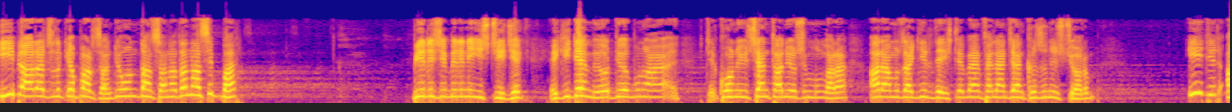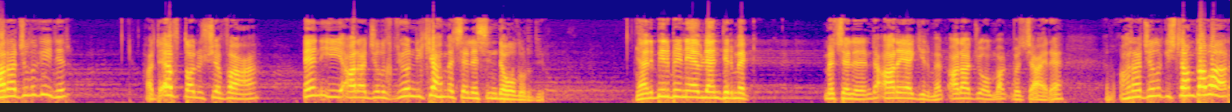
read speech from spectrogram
İyi bir aracılık yaparsan diyor ondan sana da nasip var. Birisi birini isteyecek. E gidemiyor diyor bunu işte konuyu sen tanıyorsun bunlara. Aramıza gir de işte ben falancan kızını istiyorum. İyidir. Aracılık iyidir. Hadi efdalü şefa'a en iyi aracılık diyor nikah meselesinde olur diyor. Yani birbirini evlendirmek meselelerinde araya girmek, aracı olmak vesaire. Aracılık İslam'da var.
